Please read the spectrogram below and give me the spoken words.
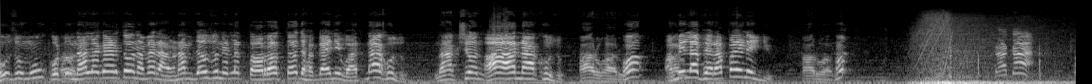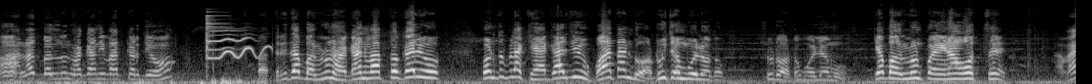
હું છું હું ખોટું ના લગાડતો ને હવે રાવણામ જાઉં છું ને એટલે તરત જ હગાઈની વાત નાખું છું. નાખશો હા હા નાખું છું. હારું હો અમેલા ફેરા પણ નહીં ગયું. હારું હો. હારું કાકા હાલત બલ્લુન હગાની વાત કરજો હો. ભત્રીજા બલ્લુન હગાની વાત તો કર્યું પણ તું પેલા ખેગારજી ઊભા હતા ને દોઢું ચમ બોલ્યો તો? શું દોઢું બોલ્યો હું? કે બલ્લુન પહેણાવો જ છે. હવે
